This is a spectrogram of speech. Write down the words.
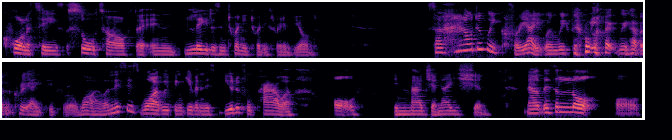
qualities sought after in leaders in 2023 and beyond. So, how do we create when we feel like we haven't created for a while? And this is why we've been given this beautiful power of imagination. Now, there's a lot of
